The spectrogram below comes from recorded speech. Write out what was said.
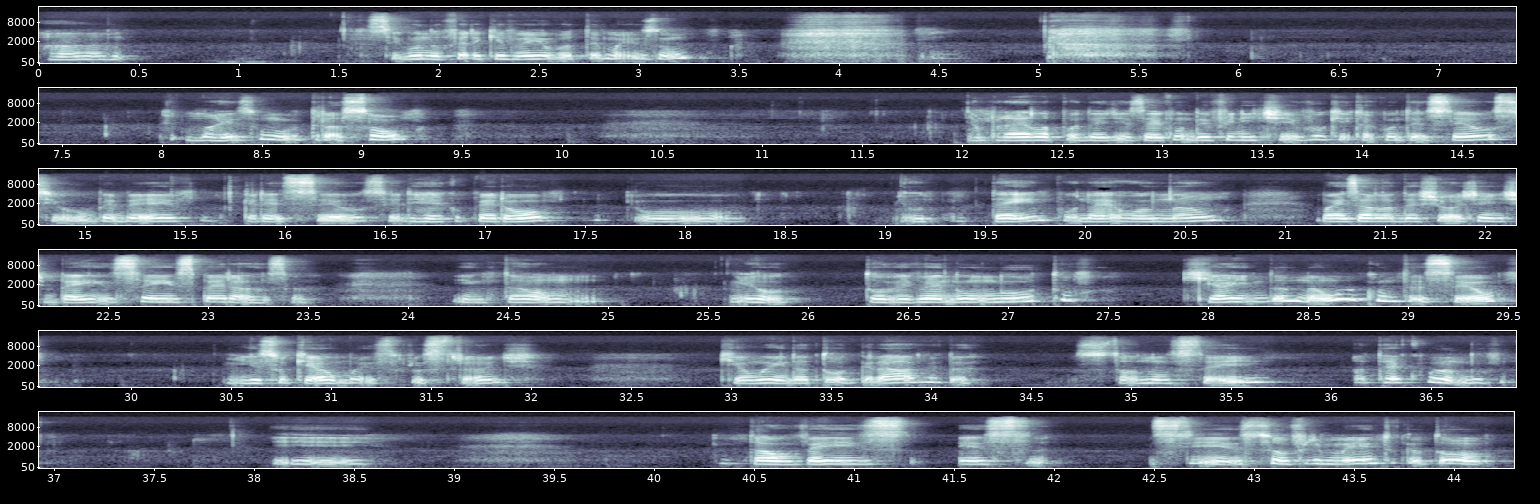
Ah, Segunda-feira que vem eu vou ter mais um. Mais um ultrassom. Para ela poder dizer com definitivo o que, que aconteceu, se o bebê cresceu, se ele recuperou o, o tempo, né, ou não. Mas ela deixou a gente bem sem esperança. Então, eu tô vivendo um luto que ainda não aconteceu. Isso que é o mais frustrante, que eu ainda tô grávida, só não sei até quando. E talvez esse, esse sofrimento que eu tô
